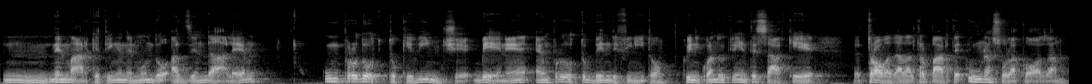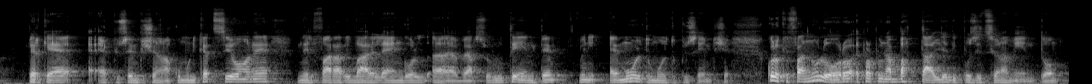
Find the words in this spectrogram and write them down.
mh, nel marketing, nel mondo aziendale, un prodotto che vince bene è un prodotto ben definito, quindi quando il cliente sa che eh, trova dall'altra parte una sola cosa, perché è più semplice nella comunicazione, nel far arrivare l'angle eh, verso l'utente, quindi è molto molto più semplice. Quello che fanno loro è proprio una battaglia di posizionamento.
